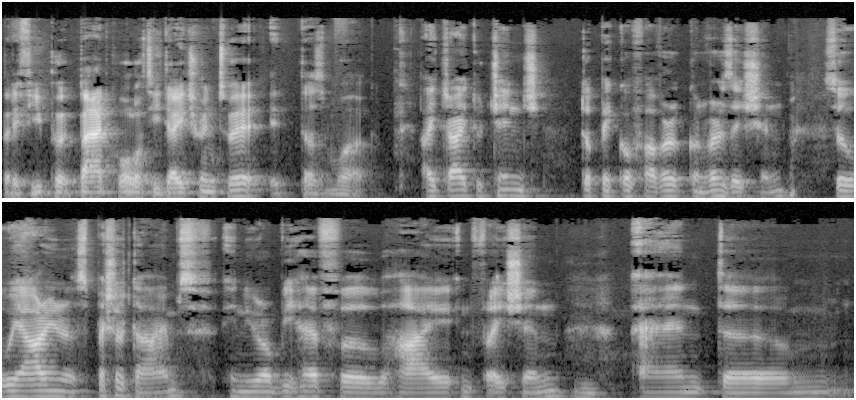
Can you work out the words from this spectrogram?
but if you put bad quality data into it, it doesn't work. I try to change topic of our conversation. So we are in special times. In Europe, we have uh, high inflation, mm. and um,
